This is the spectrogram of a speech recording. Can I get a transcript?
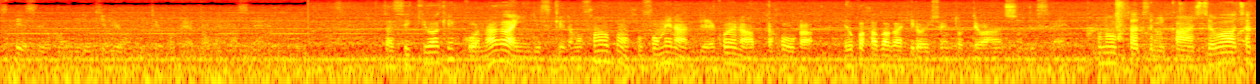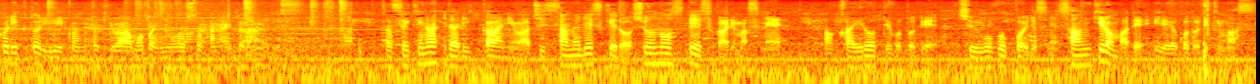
スペース横にできるようにということやと思いますね。座席は結構長いんですけどもその分細めなんでこういうのあった方が横幅が広い人にとっては安心ですね。この2つに関しては着陸と離陸の時は元に戻しとかないとダメです。座席の左側には小さめですけど収納スペースがありますね。赤色ということで中国っぽいですね。3キロまで入れることできます。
